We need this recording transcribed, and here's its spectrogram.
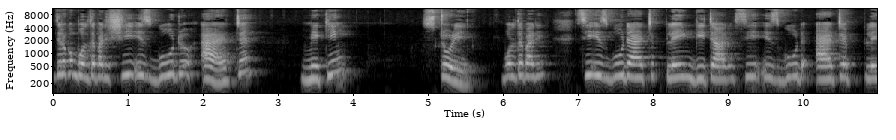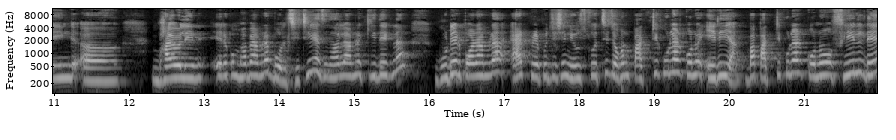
যেরকম বলতে পারি she is good at making story বলতে পারি। She is good at playing guitar she is good at playing violin এরকমভাবে আমরা বলছি, ঠিক আছে? তাহলে আমরা কি দেখলাম? গুডের পর আমরা অ্যাট প্রেপোজিশন ইউজ করছি যখন পার্টিকুলার কোনো এরিয়া বা পার্টিকুলার কোনো ফিল্ডে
